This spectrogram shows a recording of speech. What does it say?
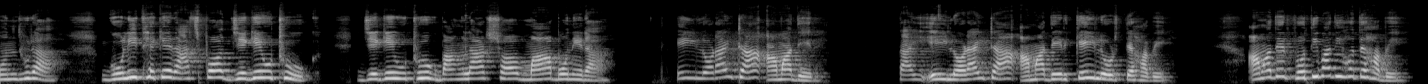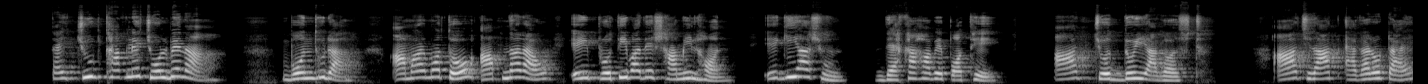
বন্ধুরা, গলি থেকে রাজপথ জেগে উঠুক জেগে উঠুক বাংলার সব মা বোনেরা। এই লড়াইটা আমাদের, তাই এই লড়াইটা আমাদেরকেই লড়তে হবে। আমাদের প্রতিবাদী হতে হবে, তাই চুপ থাকলে চলবে না। বন্ধুরা, আমার মতো আপনারাও এই প্রতিবাদে সামিল হন, এগিয়ে আসুন, দেখা হবে পথে। আজ চোদ্দোই আগস্ট, আজ রাত এগারোটায়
